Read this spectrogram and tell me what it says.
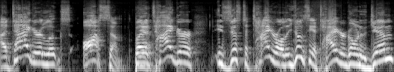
A tiger looks awesome, but Yeah. a tiger is just a tiger. All the, you don't see a tiger going to the gym.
